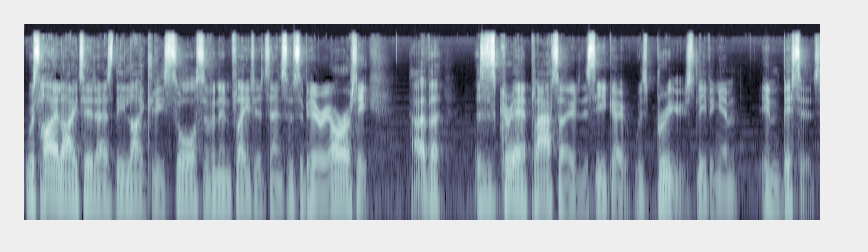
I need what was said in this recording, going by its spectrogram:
was highlighted as the likely source of an inflated sense of superiority. However, as his career plateaued, this ego was bruised, leaving him embittered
